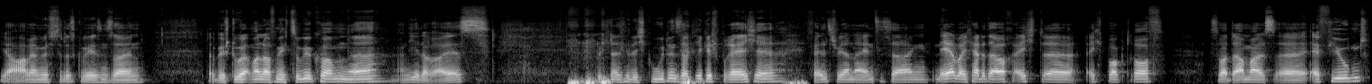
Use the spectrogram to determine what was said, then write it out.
Jahre müsste das gewesen sein. Da bist du halt mal auf mich zugekommen, ne? Und jeder weiß, Du bist natürlich gut in solche Gespräche, fällt schwer Nein zu sagen. Nee, aber ich hatte da auch echt, äh, echt Bock drauf. Es war damals äh, F-Jugend,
